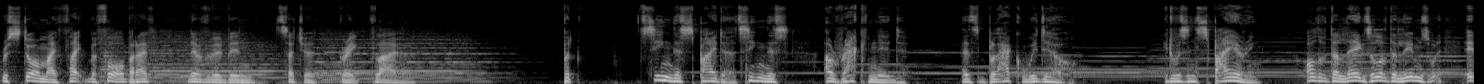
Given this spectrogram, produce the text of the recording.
restore my flight before, but I've never been such a great flyer. But seeing this spider, seeing this arachnid, this black widow, it was inspiring. All of the legs, all of the limbs. What, eh,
